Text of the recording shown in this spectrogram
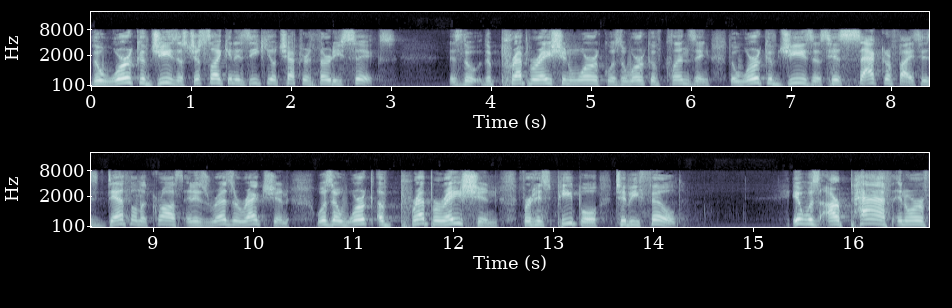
The work of Jesus, just like in Ezekiel chapter 36, is the, the preparation work was a work of cleansing. The work of Jesus, his sacrifice, his death on the cross, and his resurrection was a work of preparation for his people to be filled. It was our path in order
